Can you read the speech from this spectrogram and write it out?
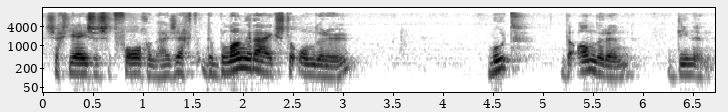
zegt Jezus het volgende. Hij zegt, de belangrijkste onder u moet de anderen dienen.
